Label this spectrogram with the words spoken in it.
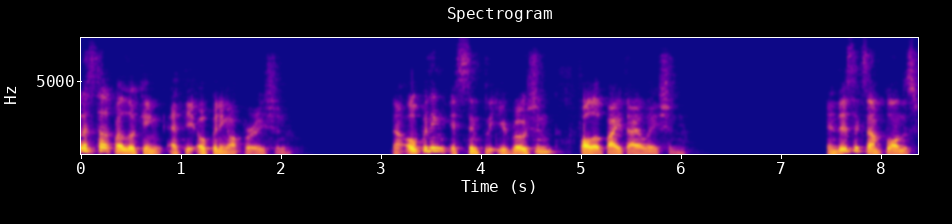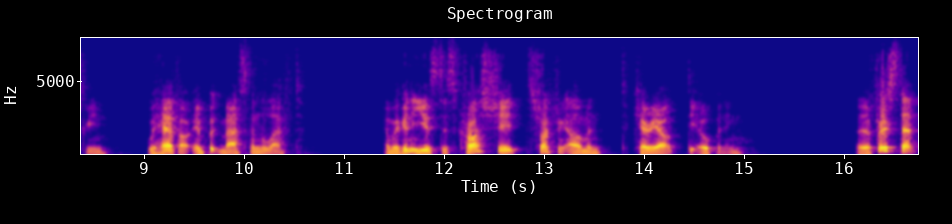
Let's start by looking at the opening operation. Now opening is simply erosion followed by dilation. In this example on the screen, we have our input mask on the left, and we're going to use this cross-shaped structuring element carry out the opening. Now, the first step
